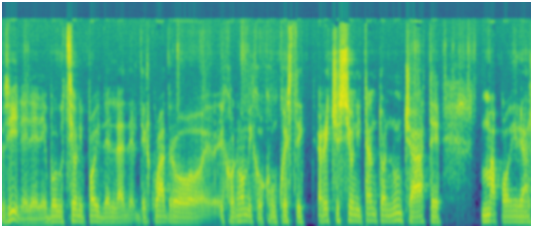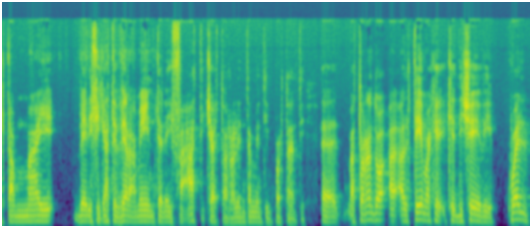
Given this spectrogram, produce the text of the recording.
così, le, le, evoluzioni poi del, del, del, quadro economico con queste recessioni tanto annunciate, ma poi in realtà mai verificate veramente nei fatti, certo rallentamenti importanti. Eh, ma tornando a, al tema che, che, dicevi, quel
